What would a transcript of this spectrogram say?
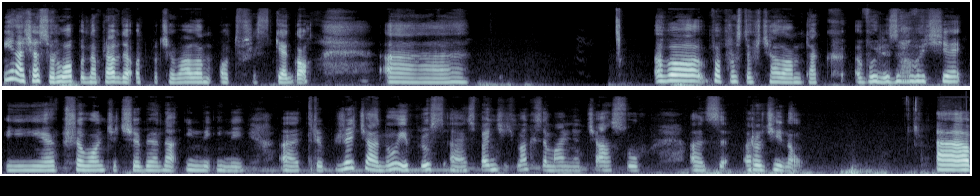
I na czas urlopu naprawdę odpoczywałam od wszystkiego. Bo po prostu chciałam tak wyluzować się i przełączyć siebie na inny, inny e, tryb życia, no i plus e, spędzić maksymalnie czasu z rodziną. E,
